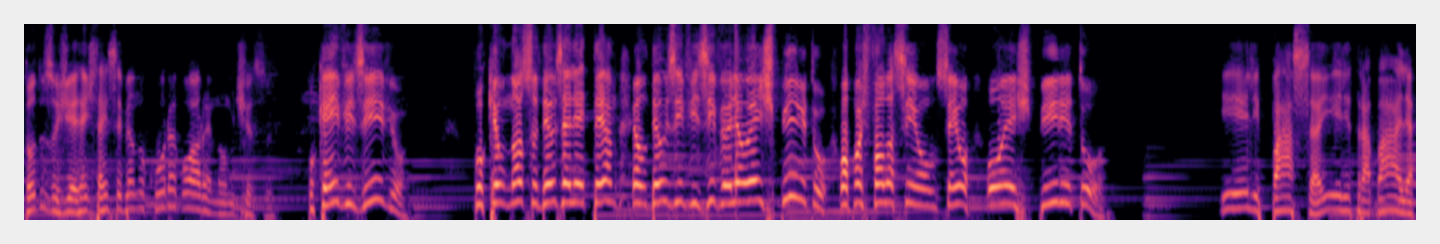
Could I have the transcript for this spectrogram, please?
todos os dias a gente está recebendo cura agora, em nome de Jesus, porque é invisível. Porque o nosso Deus ele é eterno, é o Deus invisível, ele é o Espírito. O apóstolo fala assim: o Senhor, o Espírito. E ele passa, e ele trabalha,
